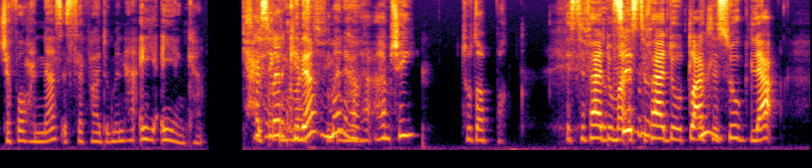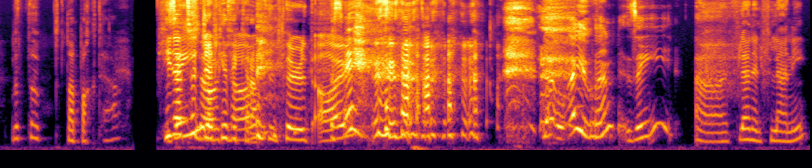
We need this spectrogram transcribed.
شافوها الناس استفادوا منها اي ايا كان. حتى غير كذا ما لها. أهم شيء تطبق. استفادوا ما استفادوا وطلعت مم. للسوق لا. بالضبط. طبقتها. هنا زي تسجل كفكرة. third eye لا وأيضا زي آه فلان الفلاني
